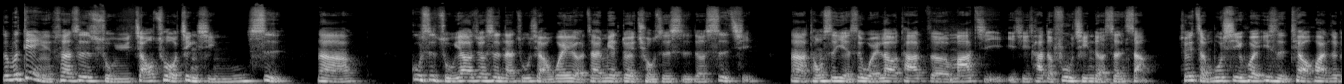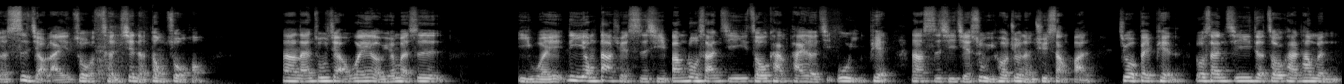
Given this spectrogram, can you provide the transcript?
这部电影算是属于交错进行式，那故事主要就是男主角威尔在面对求职时的事情。那同时也是围绕他的妈吉以及他的父亲的身上，所以整部戏会一直跳换这个视角来做呈现的动作吼。那男主角威尔原本是以为利用大学实习帮洛杉矶周刊拍了几部影片，那实习结束以后就能去上班，结果被骗了。洛杉矶的周刊他们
